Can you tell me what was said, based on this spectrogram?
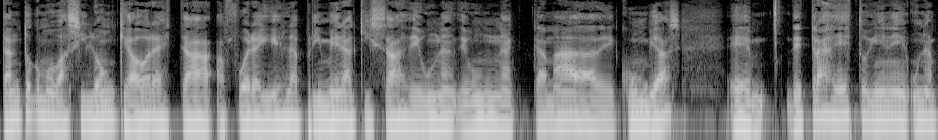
tanto como Basilón, que ahora está afuera y es la primera quizás de una, de una camada de cumbias. eh, detrás de esto viene una,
